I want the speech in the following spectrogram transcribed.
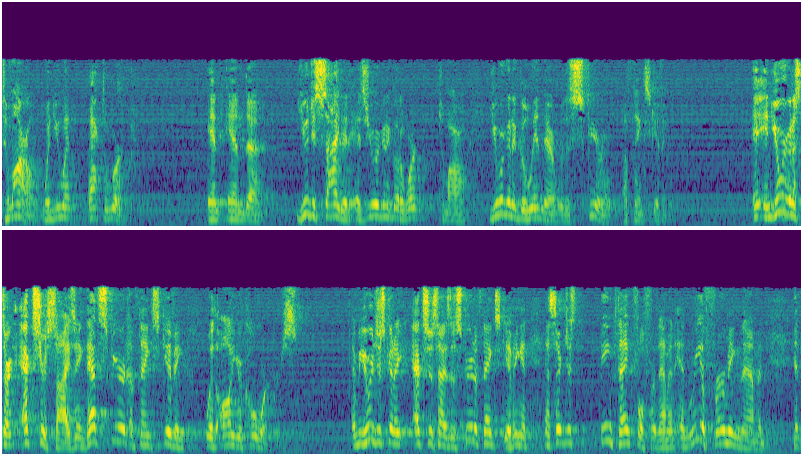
tomorrow, when you went back to work, and, and uh, you decided as you were going to go to work tomorrow, you were going to go in there with a spirit of thanksgiving. And you were going to start exercising that spirit of thanksgiving with all your coworkers. I mean, you were just going to exercise the spirit of thanksgiving and, and start just being thankful for them and, and reaffirming them. And, and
